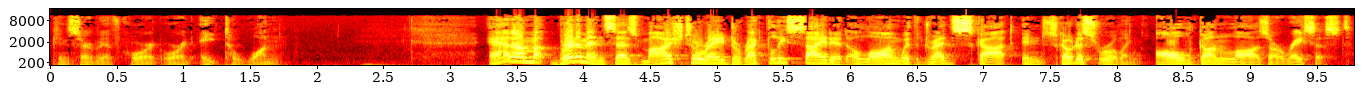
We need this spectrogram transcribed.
conservative court or an eight to one. Adam Brenneman says Maj Touré directly cited along with Dred Scott in SCOTUS ruling, all gun laws are racist.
